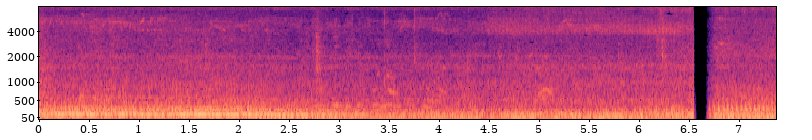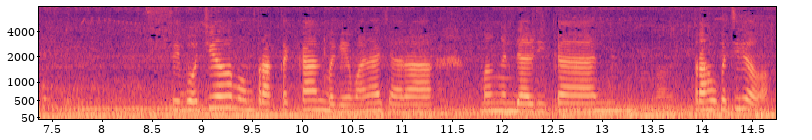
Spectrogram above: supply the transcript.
Si bocil mempraktekkan bagaimana cara mengendalikan perahu kecil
